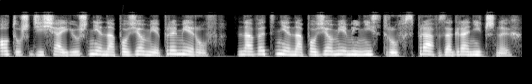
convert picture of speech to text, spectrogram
Otóż dzisiaj już nie na poziomie premierów, nawet nie na poziomie ministrów spraw zagranicznych,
